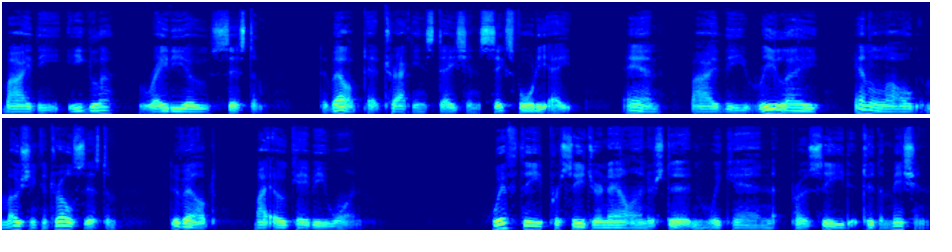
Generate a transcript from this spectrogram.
by the Igla radio system, developed at Tracking Station 648, and by the Relay Analog Motion Control System, developed by OKB 1. With the procedure now understood, we can proceed to the mission.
